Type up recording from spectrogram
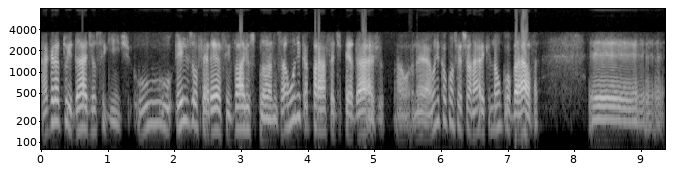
a gratuidade é o seguinte, o, eles oferecem vários planos. A única praça de pedágio, a, né, a única concessionária que não cobrava é,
